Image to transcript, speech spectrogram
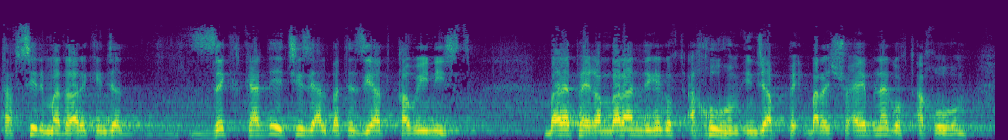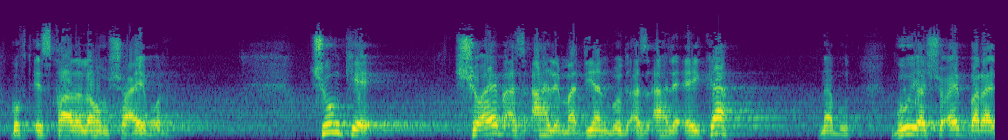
تفسیر مدارک اینجا ذکر کرده چیزی البته زیاد قوی نیست. برای پیغمبران دیگه گفت اخوهم. اینجا برای شعیب نگفت اخوهم. گفت اسقال لهم شعیب. چون که شعیب از اهل مدین بود از اهل ایکه نبود. گویا شعیب برای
